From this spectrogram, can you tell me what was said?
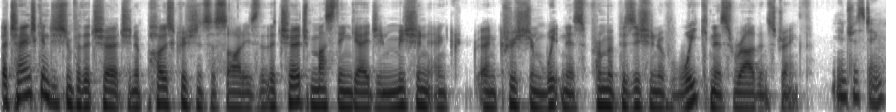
a change condition for the church in a post-Christian society is that the church must engage in mission and and Christian witness from a position of weakness rather than strength. Interesting.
